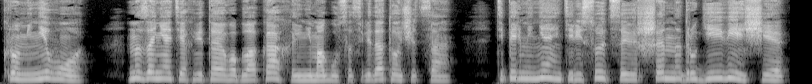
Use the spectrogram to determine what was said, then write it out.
кроме него. На занятиях витаю в облаках и не могу сосредоточиться. Теперь меня интересуют совершенно другие вещи.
